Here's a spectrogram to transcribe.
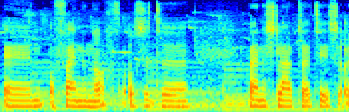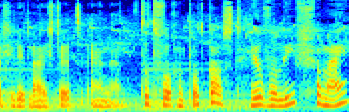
en, of fijne nacht als het bijna slaaptijd is als je dit luistert. En tot de volgende podcast. Heel veel liefs van mij.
